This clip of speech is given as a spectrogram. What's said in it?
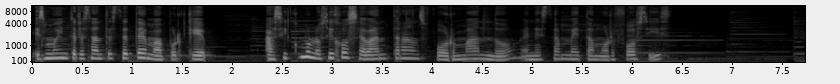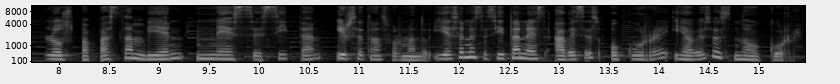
es muy interesante este tema porque así como los hijos se van transformando en esta metamorfosis, los papás también necesitan irse transformando. Y ese necesitan es a veces ocurre y a veces no ocurre.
